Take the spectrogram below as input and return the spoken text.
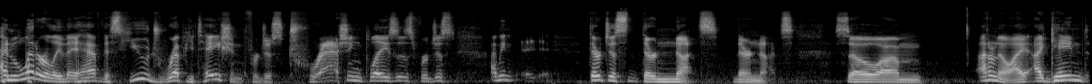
And literally, they have this huge reputation for just trashing places, for just, I mean, they're just, they're nuts. They're nuts. So, um, I don't know. I, I gained,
